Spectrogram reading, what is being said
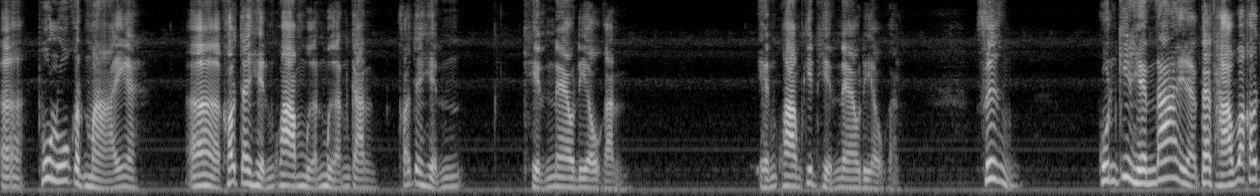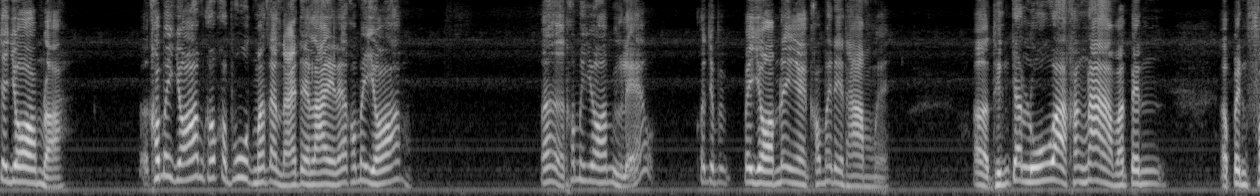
เออผู้รู้กฎหมายไง เออเขาจะเห็นความเหมือนเหมือนกัน เขาจะเห็นเห็นแนวเดียวกัน เห็นความคิดเห็นแนวเดียวกัน ซึ่งคุณคิดเห็นได้เนี่ยแต่ถามว่าเขาจะยอมเหรอเขาไม่ยอมเขาก็พูดมาตั้งไหนแต่ไรแล้วเขาไม่ยอม เออเขาไม่ยอมอยู่แล้วเขาจะไปไปยอมได้ไงเขาไม่ได้ทำไงเออ ถึงจะรู้ว่าข้างหน้ามันเป็น เออเป็นไฟ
